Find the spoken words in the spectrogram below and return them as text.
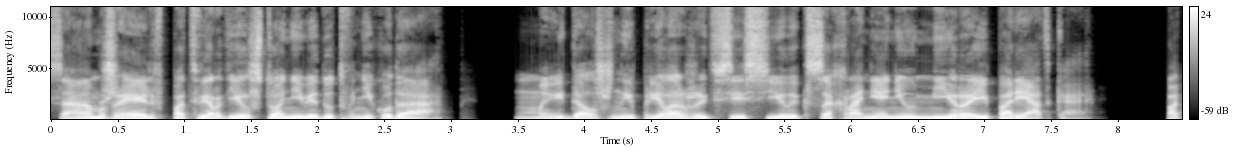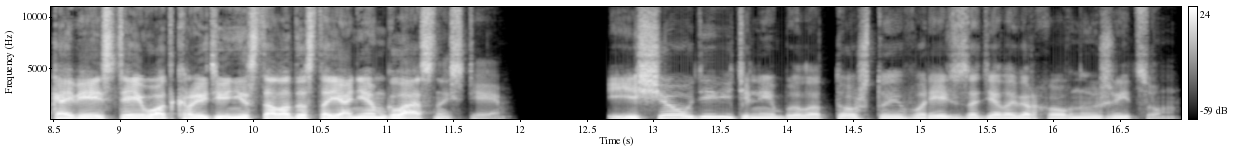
Сам же эльф подтвердил, что они ведут в никуда. Мы должны приложить все силы к сохранению мира и порядка, пока весть о его открытии не стала достоянием гласности. Еще удивительнее было то, что его речь задела верховную жрицу.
